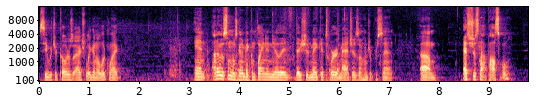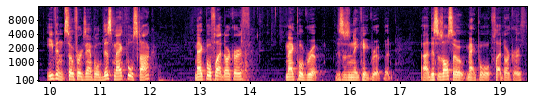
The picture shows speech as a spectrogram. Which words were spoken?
see what your colors are actually going to look like. And I know someone's going to be complaining, you know, they, they should make it to where it matches 100%. Um, that's just not possible. Even, so for example, this Magpul stock, Magpul Flat Dark Earth, Magpul Grip, this is an 8K grip, but uh, this is also Magpul Flat Dark Earth.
